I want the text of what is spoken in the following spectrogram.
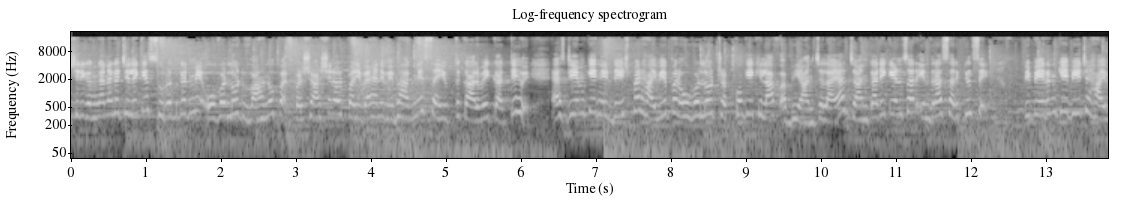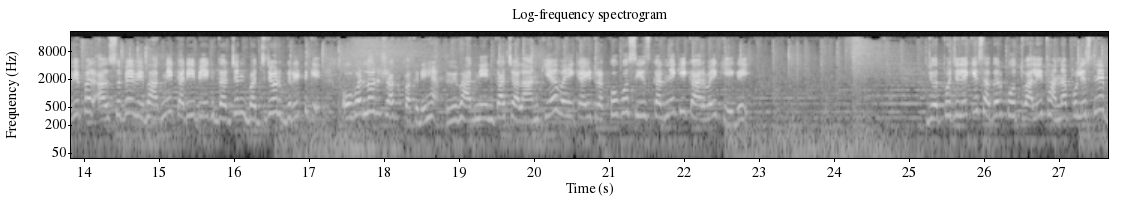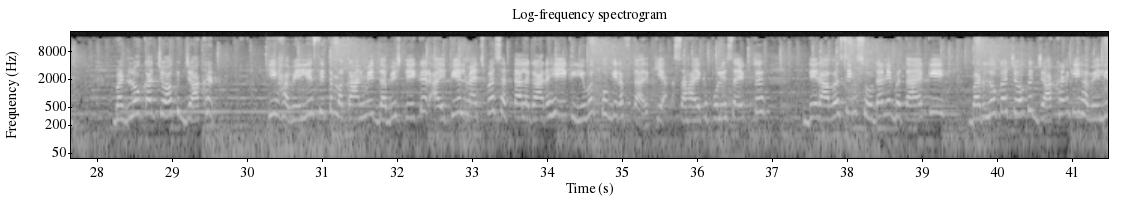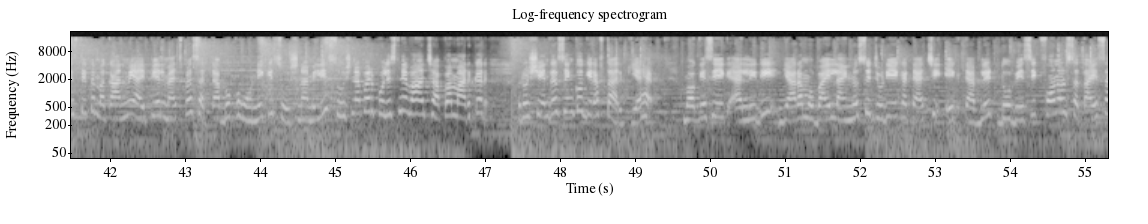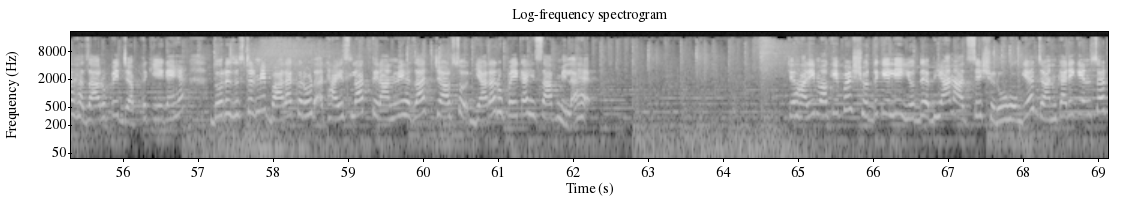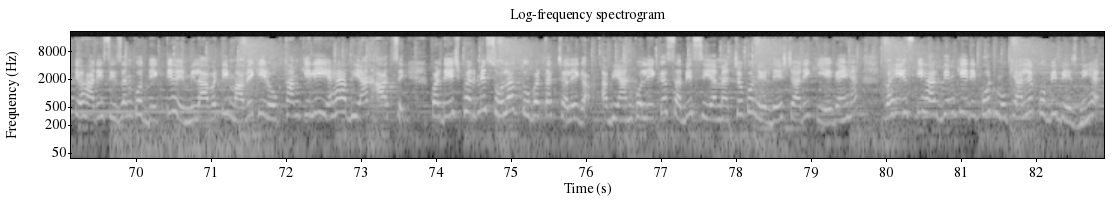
श्रीगंगानगर ज़िले के सूरतगढ़ में ओवरलोड वाहनों पर प्रशासन और परिवहन विभाग ने संयुक्त कार्रवाई करते हुए एसडीएम के निर्देश पर हाईवे पर ओवरलोड ट्रकों के खिलाफ अभियान चलाया। जानकारी के अनुसार इंदिरा सर्किल से पिपेरन के बीच हाईवे पर अल सुबह विभाग ने करीब एक दर्जन बजरे और ग्रिट के ओवरलोड ट्रक पकड़े हैं। विभाग ने इनका चालान किया, वहीं कई ट्रकों को सीज करने की कार्रवाई की गई। जोधपुर ज़िले के सदर कोतवाली थाना पुलिस ने बडलो का चौक जाखड़ की हवेली स्थित मकान में दबिश देकर आईपीएल मैच पर सट्टा लगा रहे एक युवक को गिरफ़्तार किया। सहायक पुलिस आयुक्त देरावर सिंह सोडा ने बताया कि बड़लो का चौक जाखंड की हवेली स्थित मकान में आईपीएल मैच पर सट्टा बुक होने की सूचना मिली। सूचना पर पुलिस ने वहाँ छापा मारकर रोशेंद्र सिंह को गिरफ़्तार किया है। मौके से एक एलईडी 11 मोबाइल लाइनों से जुड़ी एक अटैची, एक टैबलेट, दो बेसिक फ़ोन और सत्ताईस हज़ार रुपये जब्त किए गए हैं। दो रजिस्टर में 12 करोड़ 28 लाख तिरानवे हज़ार चार सौ ग्यारह रुपये का हिसाब मिला है। त्योहारी मौके पर शुद्ध के लिए युद्ध अभियान आज से शुरू हो गया। जानकारी के अनुसार त्योहारी सीज़न को देखते हुए मिलावटी मावे की रोकथाम के लिए यह अभियान आज से प्रदेश भर में 16 अक्टूबर तक चलेगा। अभियान को लेकर सभी सीएमएचओ को निर्देश जारी किए गए हैं। वहीं इसकी हर दिन की रिपोर्ट मुख्यालय को भी भेजनी है।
